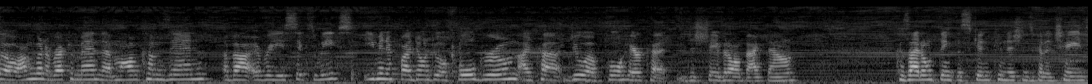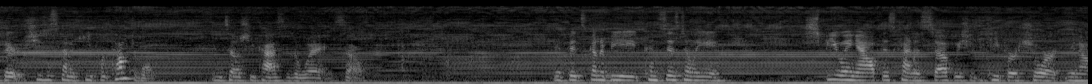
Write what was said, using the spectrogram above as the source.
So I'm gonna recommend that mom comes in about every six weeks. Even if I don't do a full groom, I cut, do a full haircut. Just shave it all back down because I don't think the skin condition is to change. There, she's just to keep her comfortable until she passes away. So if it's to be consistently spewing out this kind of stuff, we should keep her short, you know.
